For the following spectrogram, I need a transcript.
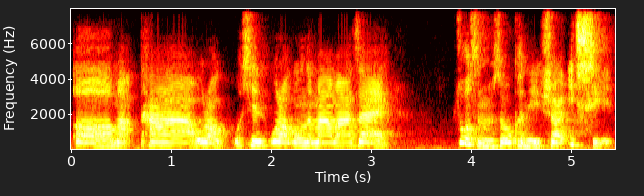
呃妈他我老我现我老公的妈妈在做什么时候，可能也需要一起。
